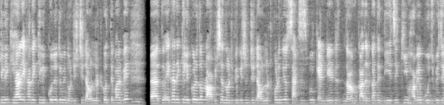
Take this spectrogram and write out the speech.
ক্লিক হেয়ার এখানে ক্লিক করলে তুমি নোটিশটি ডাউনলোড করতে পারবে। তো এখানে ক্লিক করে তোমরা অফিসিয়াল নোটিফিকেশনটি ডাউনলোড করে নিও। সাকসেসফুল ক্যান্ডিডেটের নাম কাদের কাদের দিয়েছে, কীভাবে বুঝবে যে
